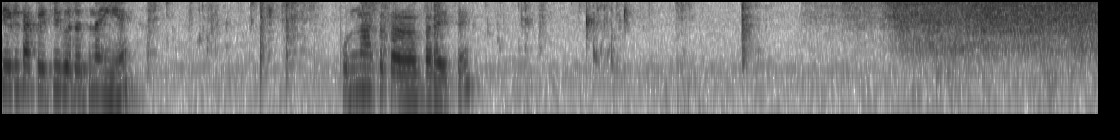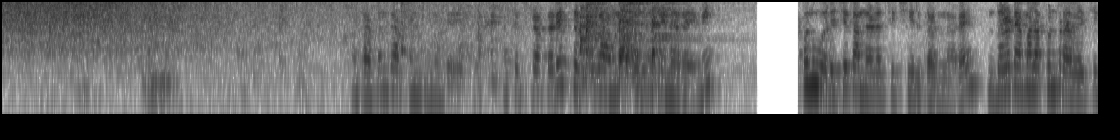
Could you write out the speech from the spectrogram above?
तेल टाकायची गरज नाही आहे पुन्हा असं करायचं आहे टाकून झाकण ठेवून द्यायचं. अशाच प्रकारे सर्व घावणं करून घेणार आहे मी. आपण वरीचे तांदळाची खीर करणार आहे. दर टायमाला आपण रव्याची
